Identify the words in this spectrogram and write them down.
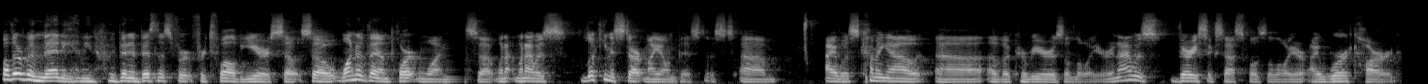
Well, there have been many. I mean, we've been in business for, for 12 years. So, so one of the important ones, uh, when, I, when I was looking to start my own business, um, I was coming out uh, of a career as a lawyer, and I was very successful as a lawyer. I worked hard.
